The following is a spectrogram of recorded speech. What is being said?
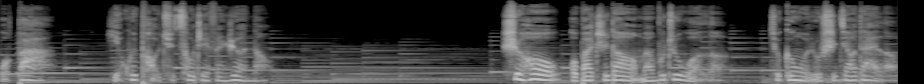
我爸也会跑去凑这份热闹。事后，我爸知道瞒不住我了，就跟我如实交代了，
